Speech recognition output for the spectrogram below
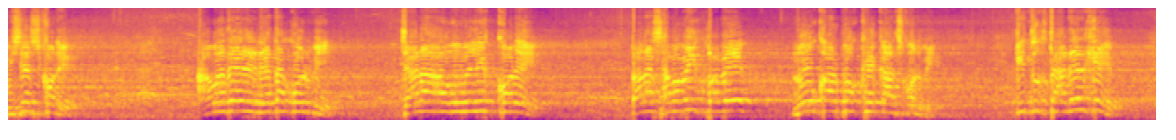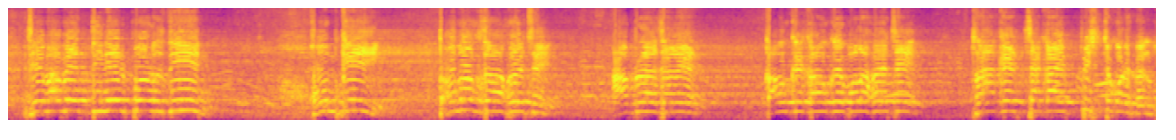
বিশেষ করে আমাদের নেতাকর্মী, যারা আওয়ামী লীগ করে, তারা স্বাভাবিকভাবে নৌকার পক্ষে কাজ করবে। কিন্তু তাদেরকে যেভাবে দিনের পর দিন হুমকি ধমক দেওয়া হয়েছে আপনারা জানেন, কাউকে কাউকে বলা হয়েছে, ট্রাকের চাকায় পিষ্ট করে ফেলব।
